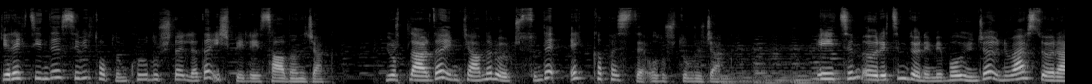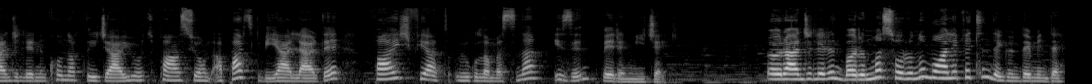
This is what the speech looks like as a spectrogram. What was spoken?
gerektiğinde sivil toplum kuruluşlarıyla da işbirliği sağlanacak. Yurtlarda imkanlar ölçüsünde ek kapasite oluşturulacak. Eğitim, öğretim dönemi boyunca üniversite öğrencilerinin konaklayacağı yurt, pansiyon, apart gibi yerlerde fahiş fiyat uygulamasına izin verilmeyecek. Öğrencilerin barınma sorunu muhalefetin de gündeminde.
